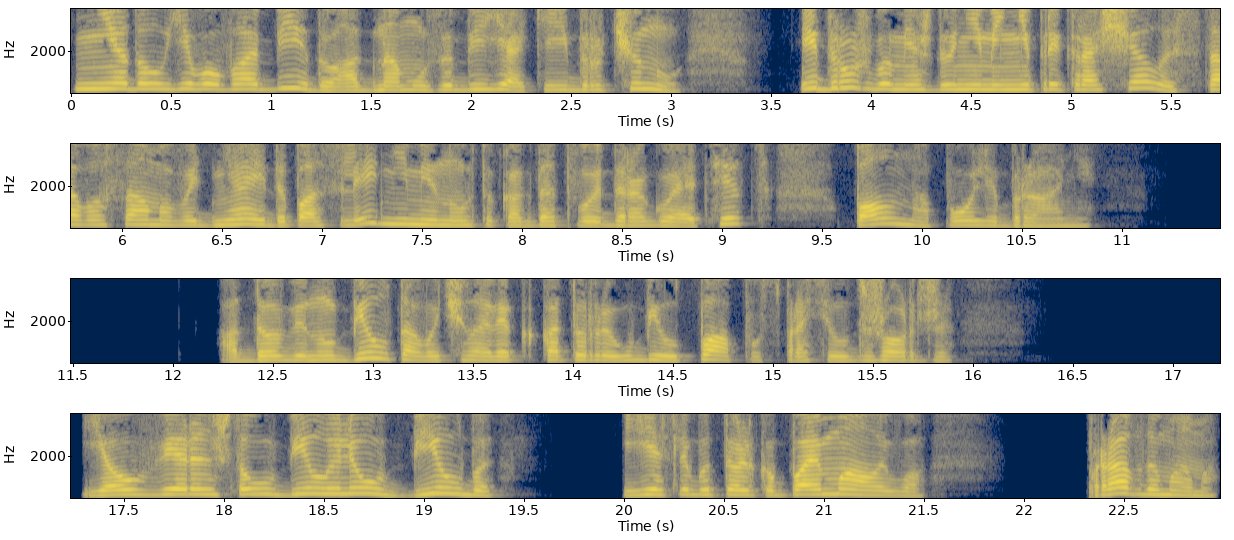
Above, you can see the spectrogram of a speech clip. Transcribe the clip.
не дал его в обиду одному забияке и дручуну, и дружба между ними не прекращалась с того самого дня и до последней минуты, когда твой дорогой отец пал на поле брани. «А Добин убил того человека, который убил папу?» — спросил Джорджи. «Я уверен, что убил или убил бы, если бы только поймал его. Правда, мама,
